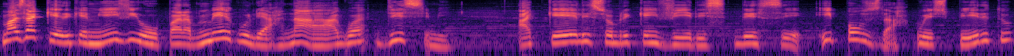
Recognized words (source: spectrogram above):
Mas aquele que me enviou para mergulhar na água disse-me: Aquele sobre quem vires descer e pousar o Espírito,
